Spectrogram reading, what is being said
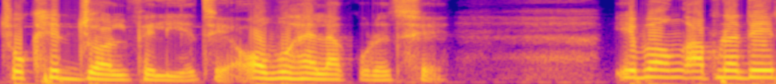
চোখের জল ফেলিয়েছে, অবহেলা করেছে এবং আপনাদের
